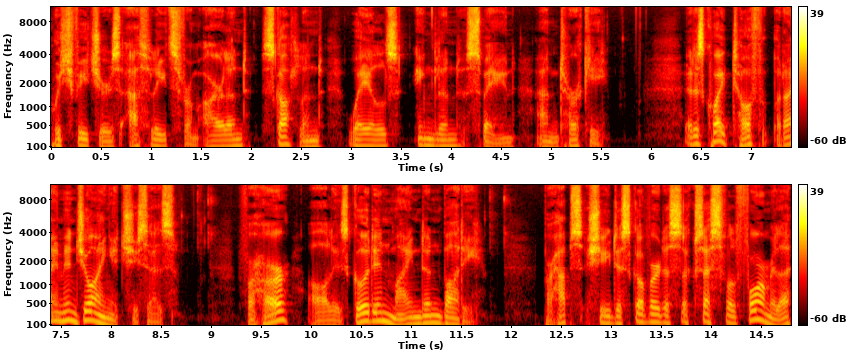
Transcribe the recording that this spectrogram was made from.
which features athletes from Ireland, Scotland, Wales, England, Spain, and Turkey. It is quite tough, but I am enjoying it, she says. For her, all is good in mind and body. Perhaps she discovered a successful formula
